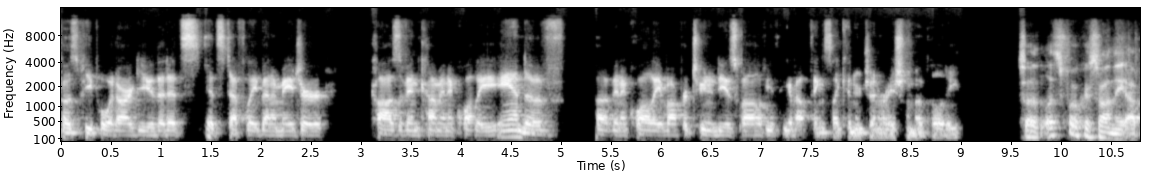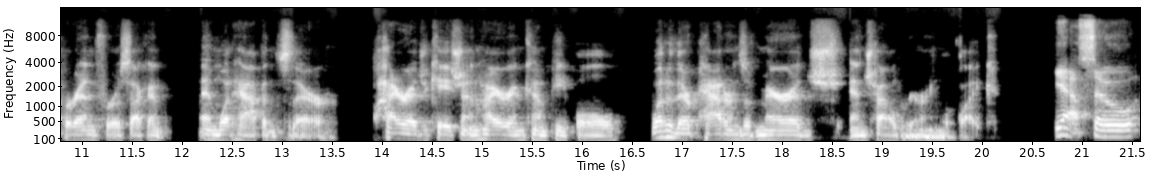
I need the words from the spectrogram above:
most people would argue that it's it's definitely been a major cause of income inequality and of of inequality of opportunity as well if you think about things like intergenerational mobility. So let's focus on the upper end for a second and what happens there. Higher education, higher income people, what do their patterns of marriage and child rearing look like? Yeah, so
